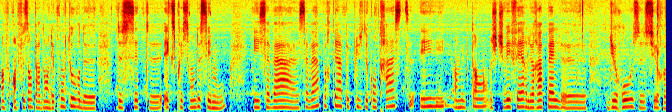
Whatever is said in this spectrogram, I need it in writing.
en, faisant pardon, le contour de, de cette expression, de ces mots et ça va, ça va apporter un peu plus de contraste. Et en même temps je vais faire le rappel euh, du rose sur, euh,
